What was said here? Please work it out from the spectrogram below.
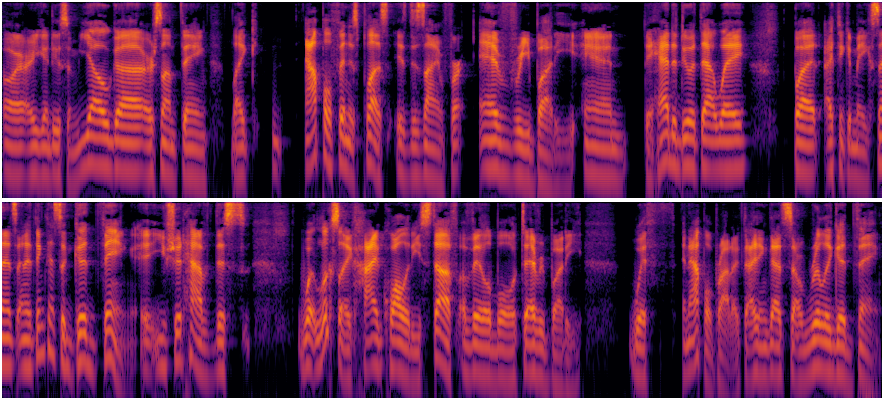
or are you going to do some yoga or something. Like Apple Fitness Plus is designed for everybody, and they had to do it that way but I think it makes sense. And I think that's a good thing. You should have this, what looks like high quality stuff available to everybody with an Apple product. I think that's a really good thing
